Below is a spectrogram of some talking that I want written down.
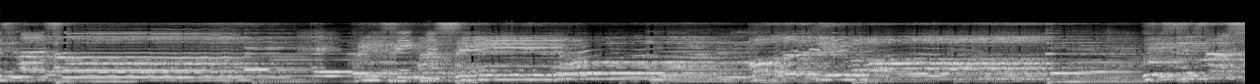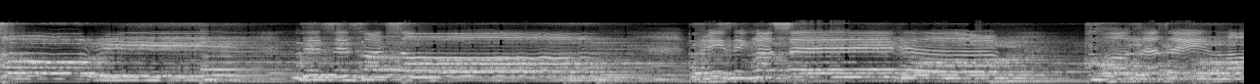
is my song. Praising my Savior. This is my song. Praising my Savior all the day long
